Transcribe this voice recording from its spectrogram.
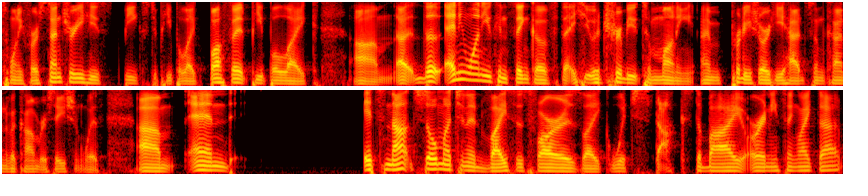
21st century. He speaks to people like Buffett, people like um, uh, the anyone you can think of that you attribute to money. I'm pretty sure he had some kind of a conversation with, um, and it's not so much an advice as far as like which stocks to buy or anything like that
